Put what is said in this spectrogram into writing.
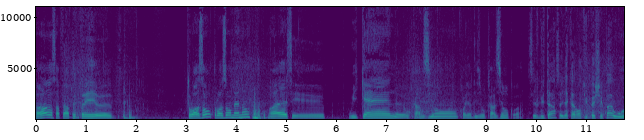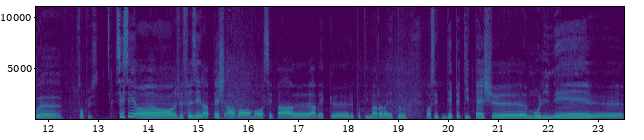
Ah, ça fait à peu près euh, trois ans, trois ans maintenant. Ouais, c'est week-end, euh, occasion, quand il y a des occasions, quoi. C'est venu tard Ça veut dire qu'avant tu pêchais pas ou euh, sans plus Si, si, je faisais la pêche avant. Bon, c'est pas euh, avec euh, le petit marara et tout. Bon, c'est des petites pêches euh, moulinées, euh,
